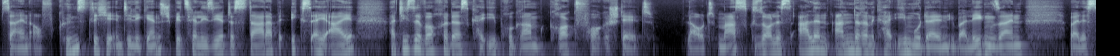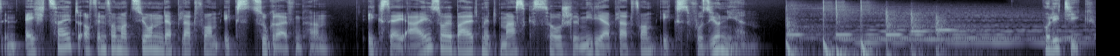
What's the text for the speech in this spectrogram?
Sein auf künstliche Intelligenz spezialisiertes Startup XAI hat diese Woche das KI-Programm Grok vorgestellt. Laut Musk soll es allen anderen KI-Modellen überlegen sein, weil es in Echtzeit auf Informationen der Plattform X zugreifen kann. XAI soll bald mit Musks Social-Media-Plattform X fusionieren. Politik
